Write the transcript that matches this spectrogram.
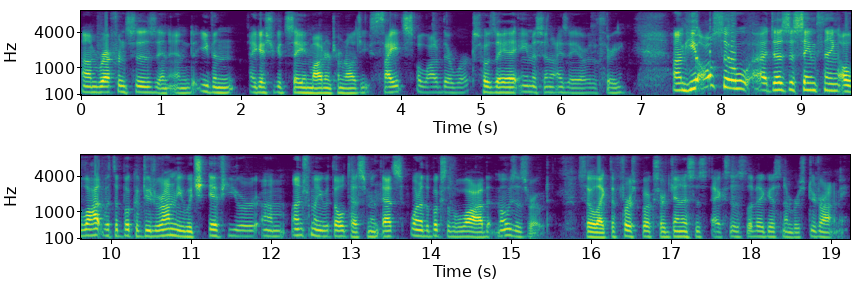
um, references and, and even, I guess you could say in modern terminology, cites a lot of their works. Hosea, Amos, and Isaiah are the three. Um, he also uh, does the same thing a lot with the book of Deuteronomy, which, if you're um, unfamiliar with the Old Testament, that's one of the books of the law that Moses wrote. So, like the first books are Genesis, Exodus, Leviticus, Numbers, Deuteronomy.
